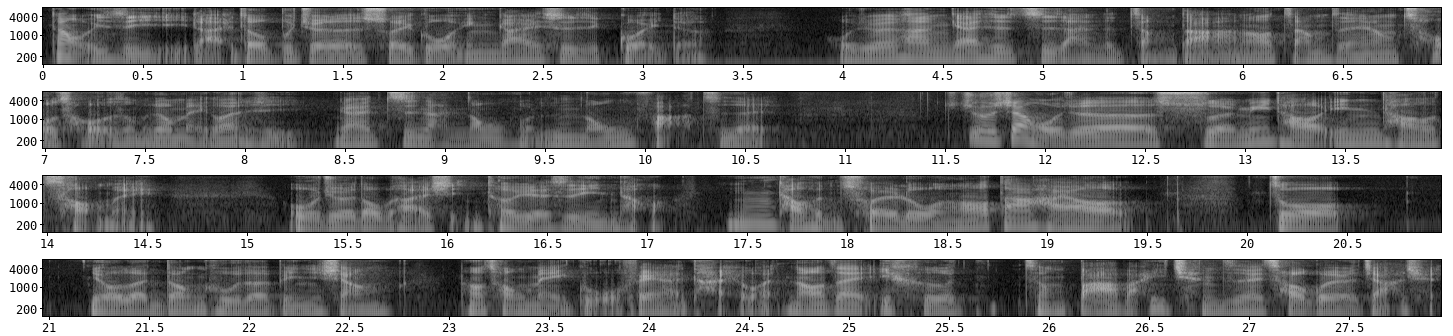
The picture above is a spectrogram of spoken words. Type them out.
但我一直以来都不觉得水果应该是贵的。我觉得它应该是自然的长大，然后长怎样丑丑的什么就没关系，应该自然农农法之类的。就像我觉得水蜜桃、樱桃、草莓，我觉得都不太行，特别是樱桃，樱桃很脆弱，然后它还要做有冷冻库的冰箱，然后从美国飞来台湾，然后再一盒这种八百、一千之类超贵的价钱，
